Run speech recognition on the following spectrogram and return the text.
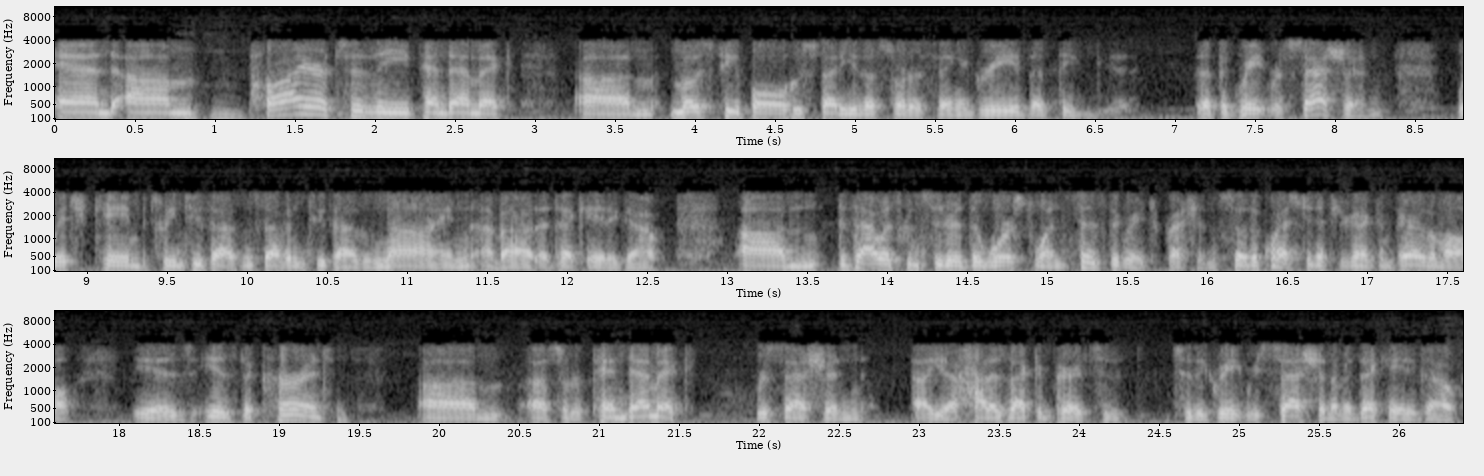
And um, mm-hmm. prior to the pandemic, um, most people who study this sort of thing agree that the that the Great Recession, which came between 2007 and 2009, about a decade ago, um, that that was considered the worst one since the Great Depression. So the question, if you're going to compare them all, is is the current um, uh, sort of pandemic recession, uh, you know, how does that compare to to the Great Recession of a decade ago?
